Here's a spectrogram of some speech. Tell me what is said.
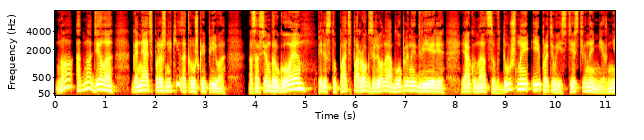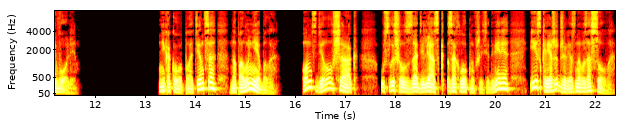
Но одно дело — гонять порожники за кружкой пива, а совсем другое — переступать порог зеленой облупленной двери и окунаться в душный и противоестественный мир неволи. Никакого полотенца на полу не было. Он сделал шаг, услышал сзади ляск захлопнувшейся двери и скрежет железного засова.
